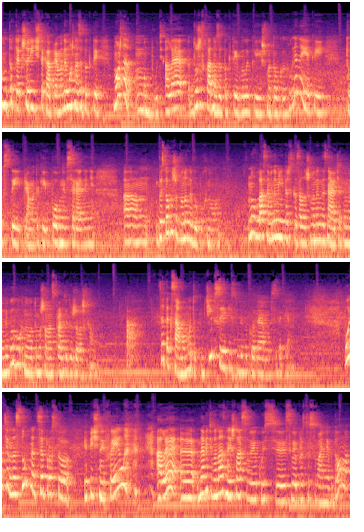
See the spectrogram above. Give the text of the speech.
Ну, Тобто, якщо річ така прямо не можна запекти, можна, мабуть, але дуже складно запекти великий шматок глини, який товстий, прямо такий повний всередині, ем, без того, щоб воно не вибухнуло. Ну, власне, вони мені теж сказали, що вони не знають, як воно не вибухнуло, тому що вона справді дуже важка. Це так само. Ми тут чіпси якісь туди викладаємо, все таке. Потім наступне це просто епічний фейл, але е, навіть вона знайшла свою якусь е, своє пристосування вдома.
